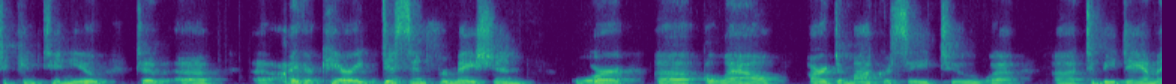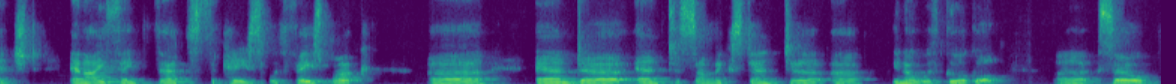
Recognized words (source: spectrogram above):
to continue to uh, either carry disinformation or uh, allow our democracy to uh, uh, to be damaged. And I think that's the case with Facebook, uh, and and to some extent, you know, with Google. so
